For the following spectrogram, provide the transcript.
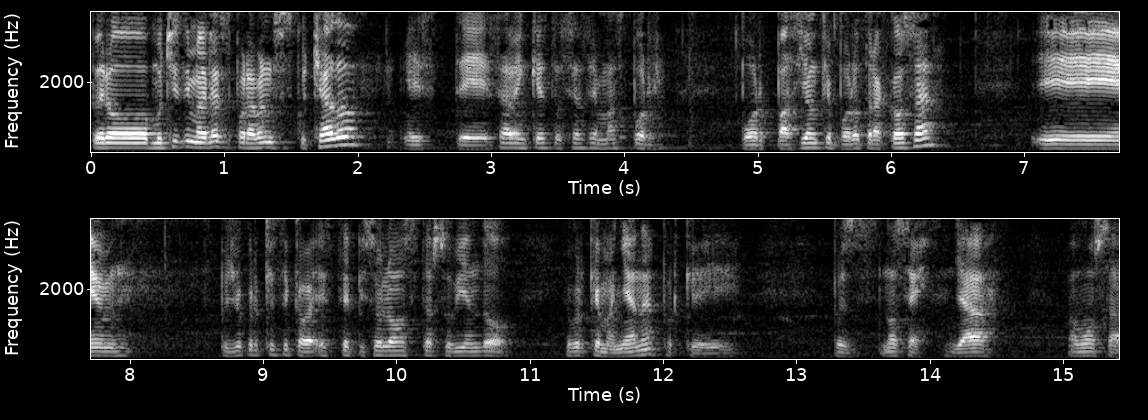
Pero muchísimas gracias por habernos escuchado. Este, saben que esto se hace más por, por pasión que por otra cosa. Eh, pues yo creo que este, este episodio lo vamos a estar subiendo, yo creo que mañana, porque, pues no sé, ya vamos a,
